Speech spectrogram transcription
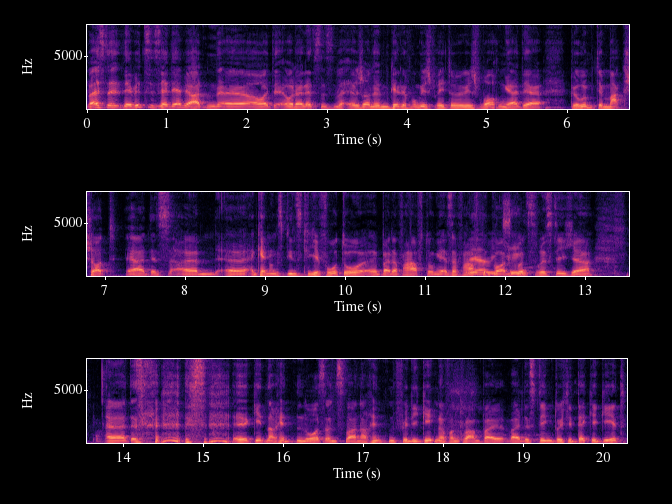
weißt du, der Witz ist ja der, wir hatten äh, heute oder letztens äh, schon im Telefongespräch darüber gesprochen, ja, der berühmte Mugshot, ja, das ähm, äh, erkennungsdienstliche Foto äh, bei der Verhaftung. Er ist ja verhaftet ja, worden kurzfristig, ja. Äh, das, das äh, geht nach hinten los und zwar nach hinten für die Gegner von Trump, weil, weil das Ding durch die Decke geht.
